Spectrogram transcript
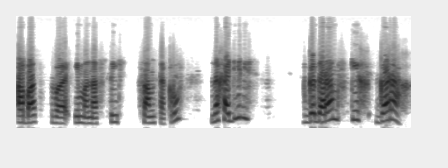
Аббатство и монастырь Санта-Крус находились в Гадарамских горах,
